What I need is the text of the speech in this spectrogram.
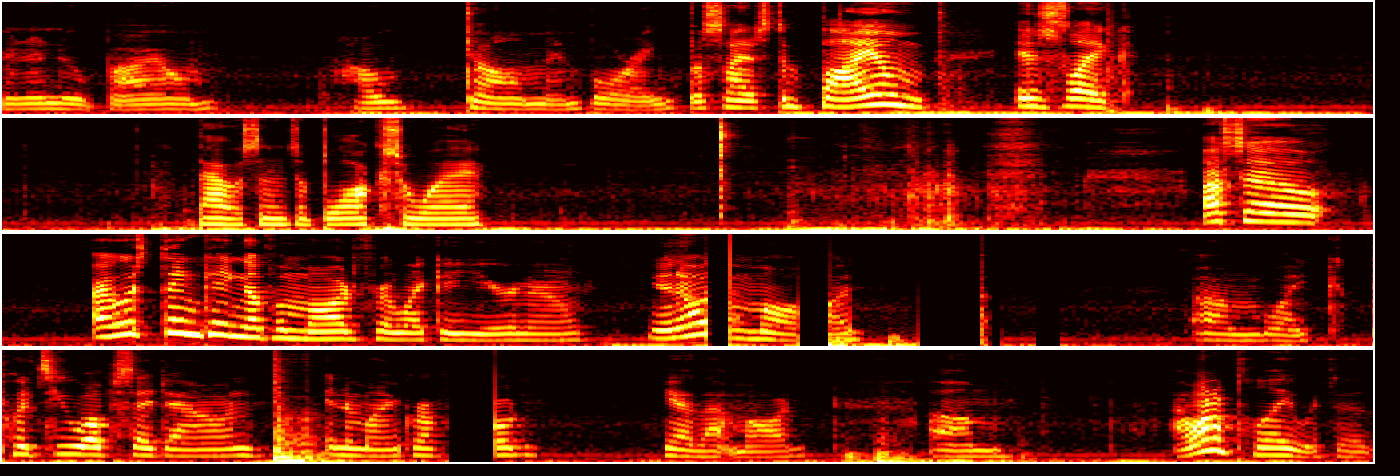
and a new biome. How dumb and boring. Besides, the biome is like thousands of blocks away. Also, I was thinking of a mod for like a year now. You know that mod? Um, like, puts you upside down in a Minecraft world? Yeah, that mod. Um, I want to play with it.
